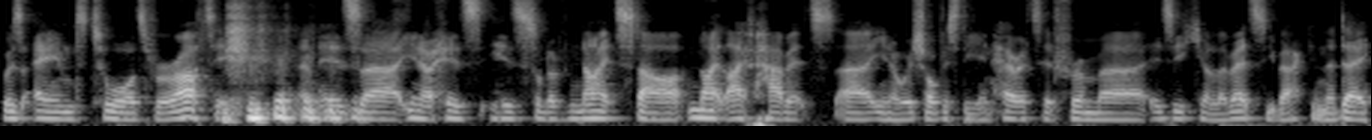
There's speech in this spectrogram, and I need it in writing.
was aimed towards Verratti and his, uh, you know, his his sort of night star nightlife habits, uh, you know, which obviously inherited from uh, Ezequiel Lavezzi back in the day.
